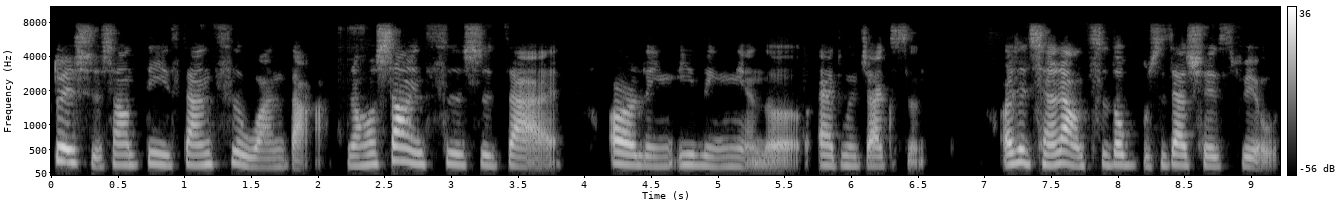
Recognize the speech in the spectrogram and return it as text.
队史上第三次完打，然后上一次是在二零一零年的 Edwin Jackson，而且前两次都不是在 Chase Field，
